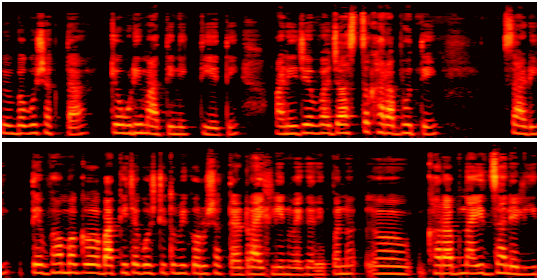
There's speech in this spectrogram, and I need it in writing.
तुम्ही बघू शकता केवढी माती निघती येते आणि जेव्हा जास्त खराब होते साडी तेव्हा मग बाकीच्या गोष्टी तुम्ही करू शकता ड्राय क्लीन वगैरे. पण खराब नाहीच झालेली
